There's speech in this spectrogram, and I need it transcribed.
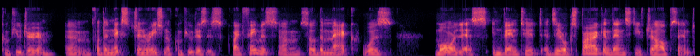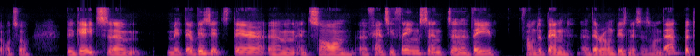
computer for the next generation of computers is quite famous. So the Mac was more or less invented at Xerox PARC, and then Steve Jobs and also Bill Gates um, made their visits there um, and saw uh, fancy things, and uh, they founded then uh, their own businesses on that. But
